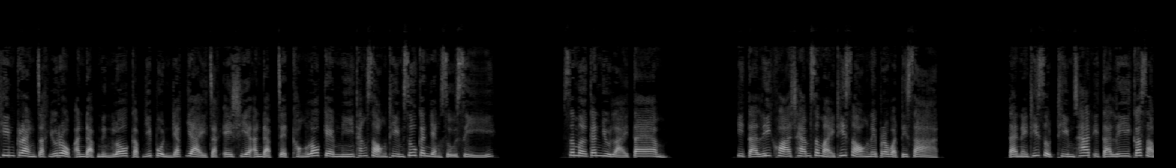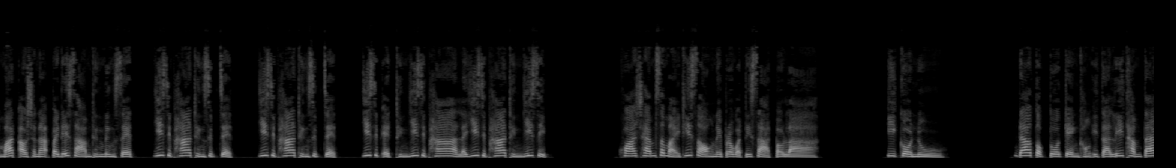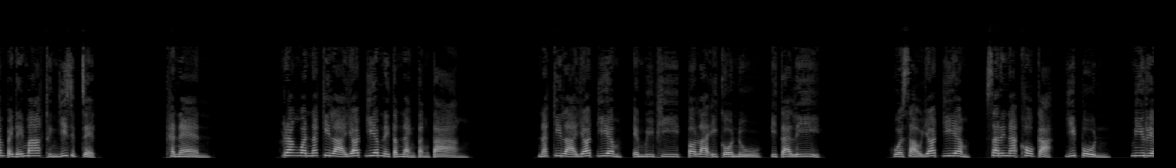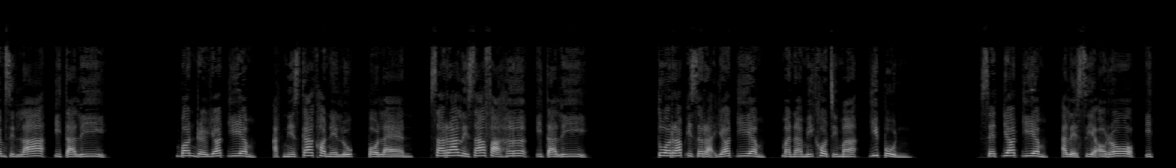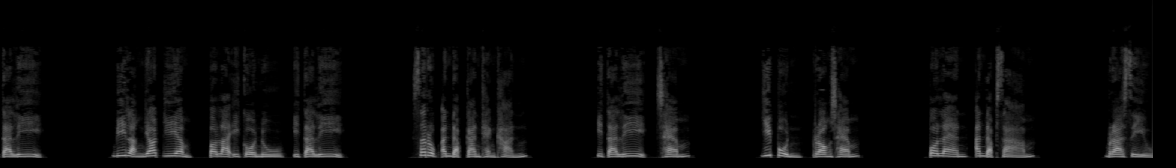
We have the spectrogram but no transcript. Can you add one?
ทีมแกร่งจากยุโรปอันดับหนึ่งโลกกับญี่ปุ่นยักษ์ใหญ่จากเอเชียอันดับ7ของโลกเกมนี้ทั้งสองทีมสู้กันอย่างสูสี เสมอกันอยู่หลายแต้ม อิตาลีคว้าแชมป์สมัยที่สองในประวัติศาสตร์ แต่ในที่สุดทีมชาติอิตาลีก็สามารถเอาชนะไปได้3ถึง1เซต25ถึง17 25ถึง17 21ถึง25 และ 25ถึง20 คว้าแชมป์สมัยที่สองในประวัติศาสตร์เปาลา อีโกนู ดาวตบตัวเก่งของอิตาลีทำแต้มไปได้มากถึง 27 คะแนน รางวัลนักกีฬายอดเยี่ยมในตำแหน่งต่างๆ นักกีฬายอดเยี่ยม MVP เปาลาอิโกนู อิตาลี หัวเสายอดเยี่ยม ซารินะโคกะ ญี่ปุ่น มีเรียมซินล่า อิตาลี บอลเร็วยอดเยี่ยม อักเนสกาคอนเนลุก โปแลนด์ ซาร่าลิซาฟาเฮอร์ อิตาลี ตัวรับอิสระยอดเยี่ยม มานามิโคจิมะ ญี่ปุ่น เซตยอดเยี่ยม อเลเซียออโร อิตาลี บีหลังยอดเยี่ยม เปาลาอิโกนู อิตาลี สรุปอันดับการแข่งขัน อิตาลี แชมป์ ญี่ปุ่น รองแชมป์ โปแลนด์ อันดับสาม บราซิล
